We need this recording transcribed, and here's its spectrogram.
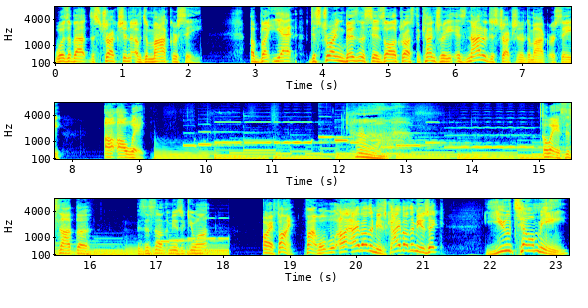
was about destruction of democracy. Uh, but yet, destroying businesses all across the country is not a destruction of democracy. Uh, I'll wait. oh wait, is this not the? Is this not the music you want? All right, fine, fine. Well, I have other music. I have other music. You tell me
